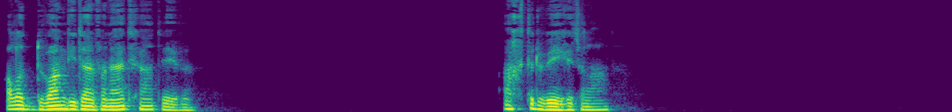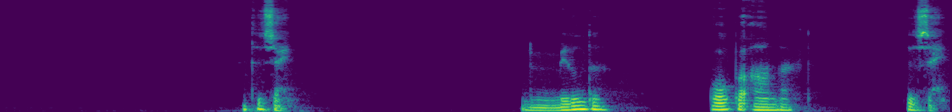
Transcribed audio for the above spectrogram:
alle dwang die daarvan uitgaat even achterwege te laten. Te zijn. milde, open aandacht te zijn.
